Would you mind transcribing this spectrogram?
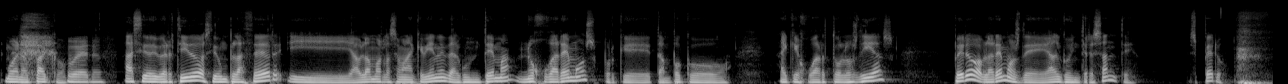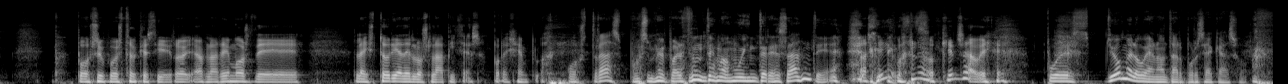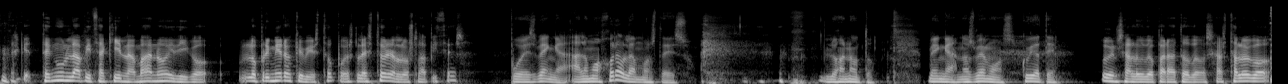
bueno, Paco. Bueno, Ha sido divertido, ha sido un placer y hablamos la semana que viene de algún tema. No jugaremos porque tampoco hay que jugar todos los días, pero hablaremos de algo interesante. Espero. por supuesto que sí, Roy. Hablaremos de la historia de los lápices, por ejemplo. Ostras, pues me parece un tema muy interesante. ¿eh? ¿Así? Bueno, quién sabe. Pues yo me lo voy a anotar por si acaso. Es que tengo un lápiz aquí en la mano y digo, lo primero que he visto, pues la historia de los lápices. Pues venga, a lo mejor hablamos de eso. Lo anoto. Venga, nos vemos. Cuídate. Un saludo para todos. Hasta luego.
